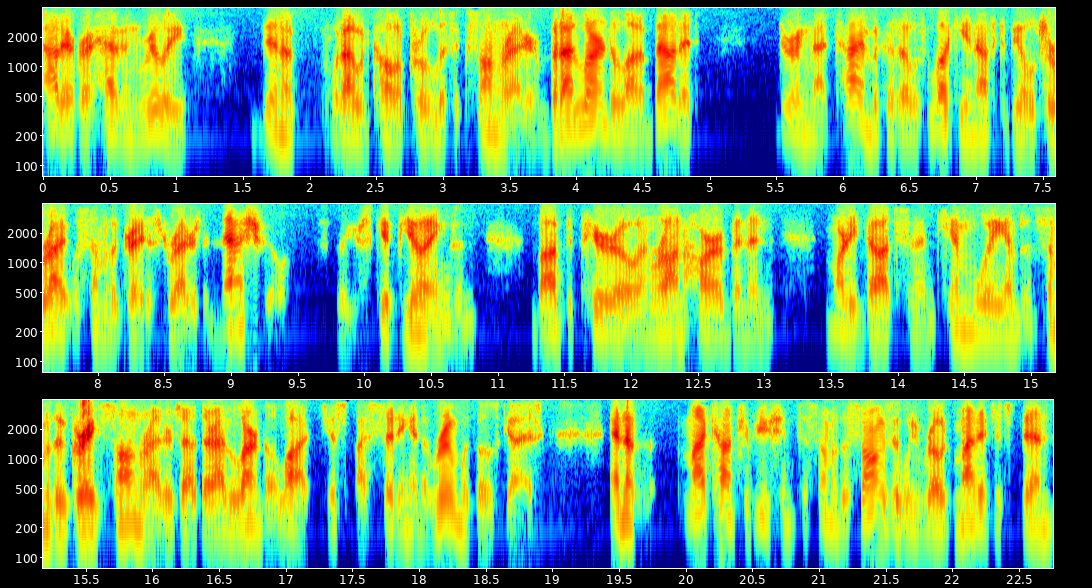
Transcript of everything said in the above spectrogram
out ever having really been a what I would call a prolific songwriter. But I learned a lot about it during that time because I was lucky enough to be able to write with some of the greatest writers in Nashville. So your Skip Ewings and Bob DiPiero and Ron Harbin and Marty Dodson and Kim Williams and some of the great songwriters out there. I learned a lot just by sitting in the room with those guys. And uh, my contribution to some of the songs that we wrote might have just been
